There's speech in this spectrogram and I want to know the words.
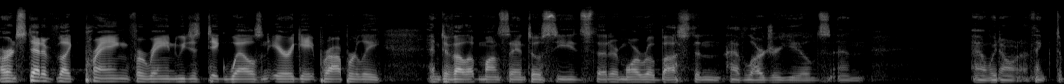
Or instead of like praying for rain, we just dig wells and irrigate properly and develop Monsanto seeds that are more robust and have larger yields. And, and we don't I think to,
